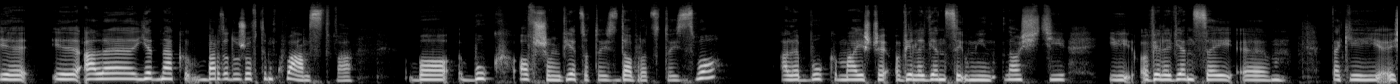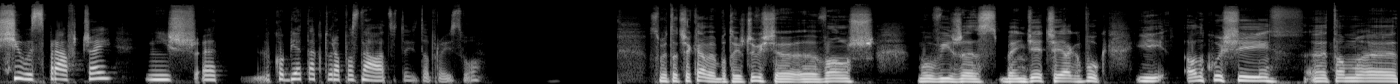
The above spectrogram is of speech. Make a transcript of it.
y, y, ale jednak bardzo dużo w tym kłamstwa, bo Bóg owszem wie, co to jest dobro, co to jest zło, ale Bóg ma jeszcze o wiele więcej umiejętności i o wiele więcej takiej siły sprawczej niż e, kobieta, która poznała, co to jest dobro i zło. W sumie to ciekawe, bo to rzeczywiście e, wąż mówi, że będziecie jak Bóg. I on kusi e, tą, e,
